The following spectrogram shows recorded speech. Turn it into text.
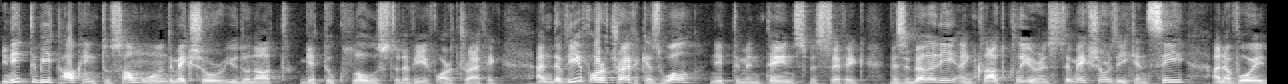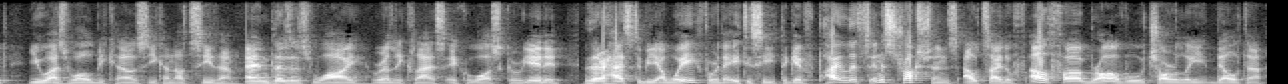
You need to be talking to someone to make sure you do not get too close to the VFR traffic. And the VFR traffic as well need to maintain specific visibility and cloud clearance to make sure they can see and avoid you as well because you cannot see them. And this is why Rally Class Echo was created. There has to be a way for the ATC to give pilots instructions outside of Alpha, Bravo, Charlie, Delta,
